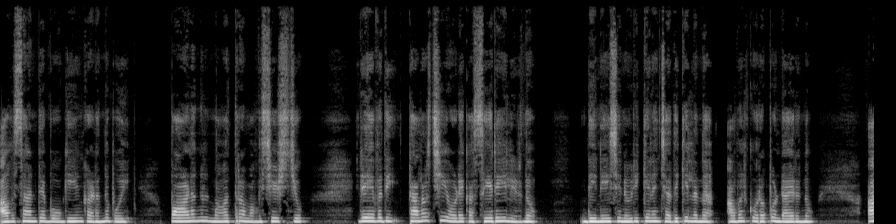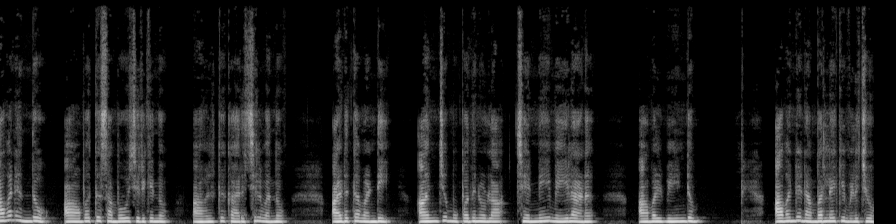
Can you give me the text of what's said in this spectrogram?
അവസാനത്തെ ബോഗിയും കടന്നുപോയി. പാളങ്ങൾ മാത്രം അവശേഷിച്ചു. രേവതി തളർച്ചയോടെ കസേരയിലിരുന്നു. ദിനേശൻ ഒരിക്കലും ചതിക്കില്ലെന്ന് അവൾക്കുറപ്പുണ്ടായിരുന്നു അവൻ എന്തോ ആപത്ത് സംഭവിച്ചിരിക്കുന്നു. അവൾക്ക് കരച്ചിൽ വന്നു. അടുത്ത വണ്ടി അഞ്ചു മുപ്പതിനുള്ള ചെന്നൈ മെയിലാണ്. അവൾ വീണ്ടും അവന്റെ നമ്പറിലേക്ക് വിളിച്ചു.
